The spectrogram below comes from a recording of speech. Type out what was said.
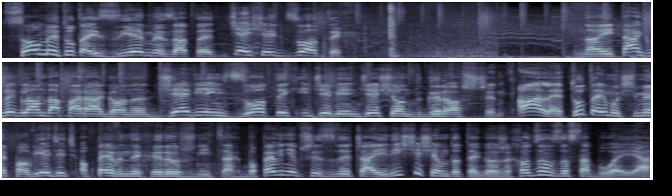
Co my tutaj zjemy za te 10 zł? No i tak wygląda paragon 9 zł i 90 groszy. Ale tutaj musimy powiedzieć o pewnych różnicach, bo pewnie przyzwyczailiście się do tego, że chodząc do Subwaya,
